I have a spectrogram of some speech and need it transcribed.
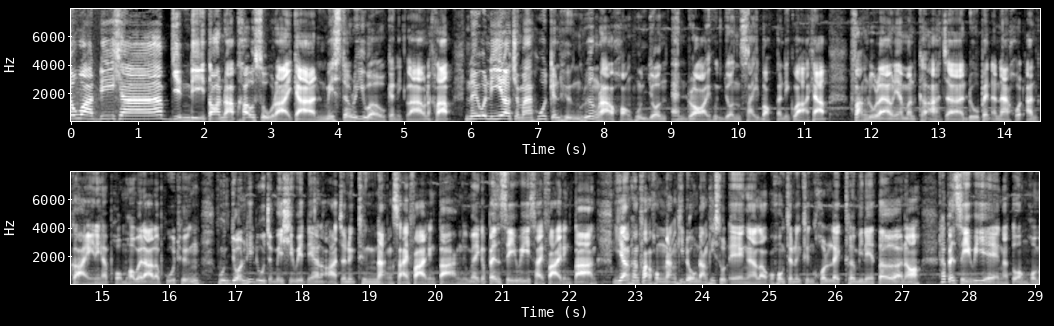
สวัสดีครับ ยินดีต้อนรับเข้าสู่รายการ Mystery World กันอีกแล้วนะครับ ในวันนี้เราจะมาพูดกันถึงเรื่องราวของหุ่นยนต์ Android หุ่นยนต์ไซบอร์กกันดีกว่าครับ ฟังดูแล้วเนี่ยมันก็อาจจะดูเป็นอนาคตอันไกลนะครับผมเพราะเวลาเราพูดถึงหุ่นยนต์ที่ดูจะมีชีวิตเนี่ยเราอาจจะนึกถึงหนังไซไฟต่างๆ หรือไม่ก็เป็นซีรีส์ไซไฟต่างๆ อย่างทั้งฝั่งของหนังที่โด่งดังที่สุดเองอะเราก็คงจะนึกถึงคนเหล็ก Terminator อะเนาะถ้าเป็นซีรีส์เองอะตัวของผม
